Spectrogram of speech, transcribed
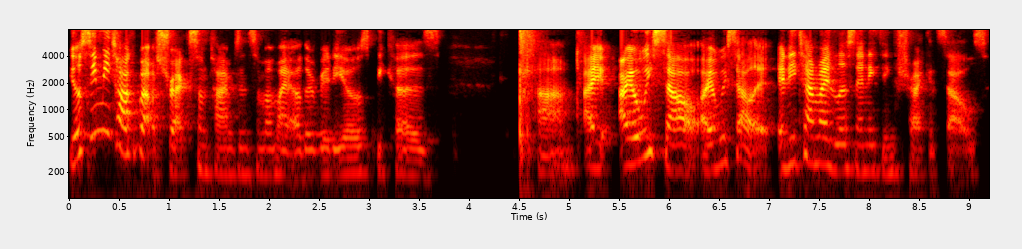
you'll see me talk about Shrek sometimes in some of my other videos because um, I I always sell I always sell it. Anytime I list anything Shrek, it sells.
